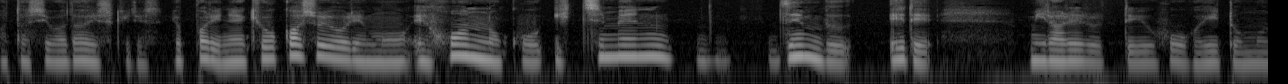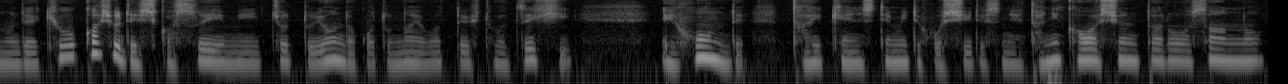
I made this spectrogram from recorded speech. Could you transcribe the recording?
私は大好きです。やっぱりね教科書よりも絵本のこう一面全部絵で見られるっていう方がいいと思うので教科書でしか睡眠ちょっと読んだことないわっていう人は是非絵本で体験してみてほしいですね。谷川俊太郎さんの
